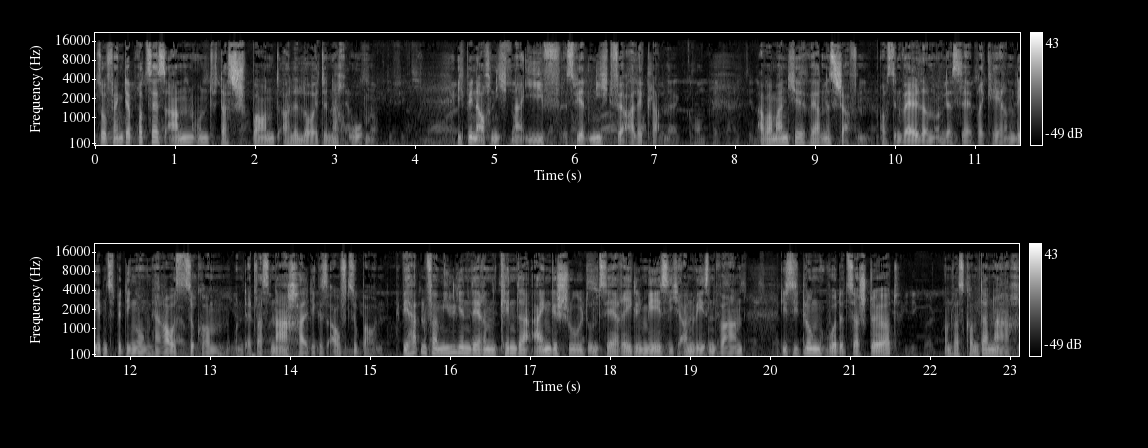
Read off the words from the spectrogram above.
So fängt der Prozess an und das spornt alle Leute nach oben. Ich bin auch nicht naiv, es wird nicht für alle klappen. Aber manche werden es schaffen, aus den Wäldern und der sehr prekären Lebensbedingungen herauszukommen und etwas Nachhaltiges aufzubauen. Wir hatten Familien, deren Kinder eingeschult und sehr regelmäßig anwesend waren. Die Siedlung wurde zerstört. Und was kommt danach?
